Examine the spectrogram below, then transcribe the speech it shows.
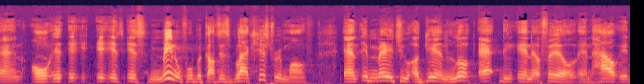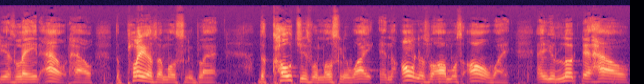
And on, it, it, it, it's meaningful because it's Black History Month, and it made you again look at the NFL and how it is laid out, how the players are mostly black the coaches were mostly white and the owners were almost all white. And you looked at how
